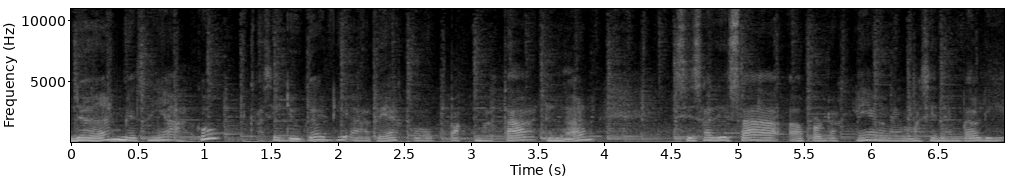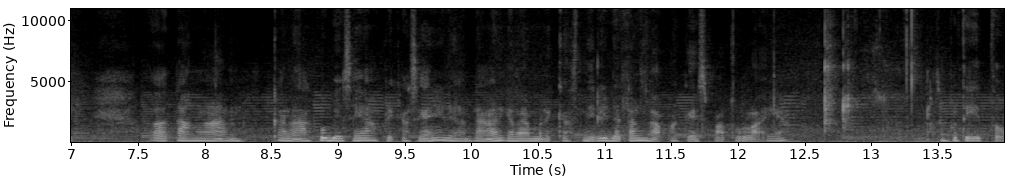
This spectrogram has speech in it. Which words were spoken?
dan biasanya aku kasih juga di area kelopak mata dengan sisa-sisa uh, produknya yang masih nempel di uh, tangan. Karena aku biasanya aplikasikannya dengan tangan karena mereka sendiri datang nggak pakai spatula ya. Seperti itu.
